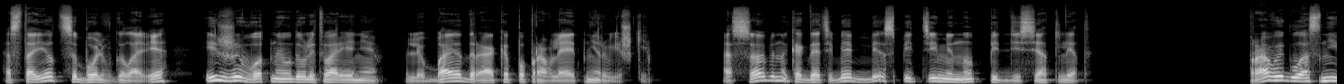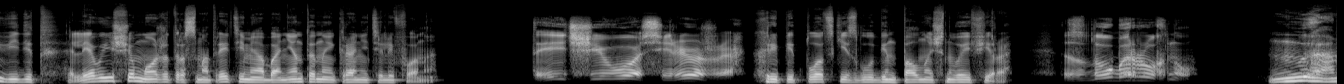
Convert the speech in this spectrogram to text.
Остается боль в голове и животное удовлетворение. Любая драка поправляет нервишки. Особенно, когда тебе без пяти минут пятьдесят лет. Правый глаз не видит, левый еще может рассмотреть имя абонента на экране телефона. «Ты чего, Сережа? хрипит Плотский из глубин полночного эфира. «С дуба рухнул?» «Да»,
